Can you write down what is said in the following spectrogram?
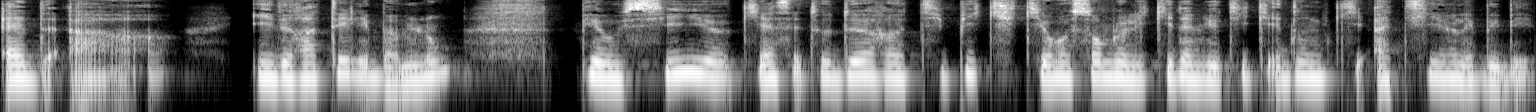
aide à hydrater les mamelons, mais aussi qui a cette odeur typique qui ressemble au liquide amniotique et donc qui attire les bébés.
